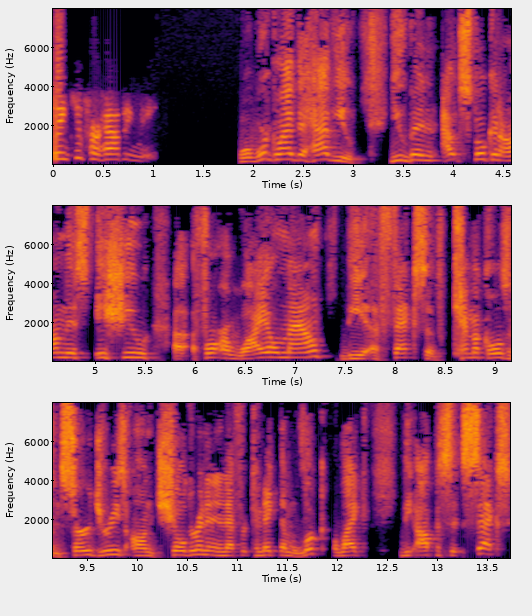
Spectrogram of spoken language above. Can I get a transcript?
Thank you for having me. Well, we're glad to have you. You've been outspoken on this issue uh, for a while now, the effects of chemicals and surgeries on children in an effort to make them look like the opposite sex.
